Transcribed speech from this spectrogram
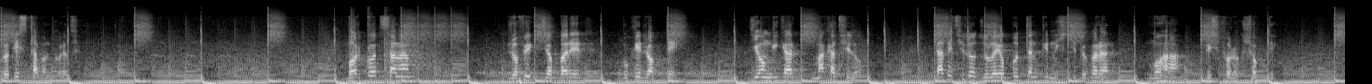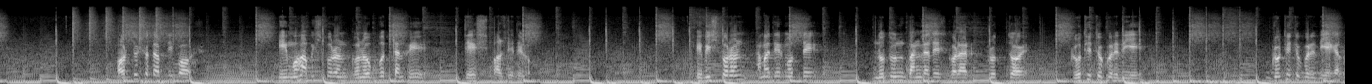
প্রতিস্থাপন করেছে। বরকত সালাম রফিক জব্বারের বুকের রক্তে যে অঙ্গীকার মাখা ছিল, তাতে ছিল জুলাই অভ্যুত্থানকে নিশ্চিত করার মহা বিস্ফোরক শক্তি। অর্ধ শতাব্দী পর এই মহাবিস্ফোরণ গণ অভ্যুত্থান হয়ে দেশ পাল্টে দিল। এই বিস্ফোরণ আমাদের মধ্যে নতুন বাংলাদেশ গড়ার প্রত্যয় গ্রথিত করে দিয়ে, গ্রথিত করে দিয়ে গেল।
